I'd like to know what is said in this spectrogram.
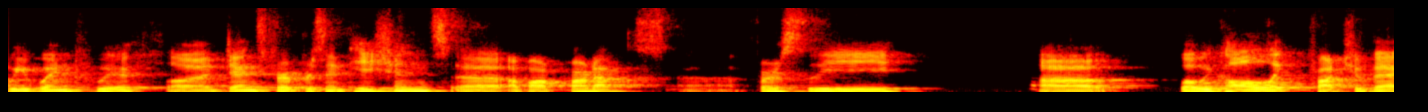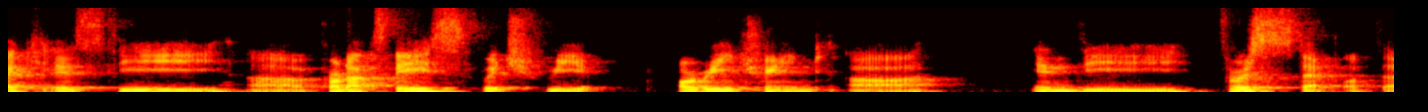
we went with uh, dense representations uh, of our products. Uh, firstly, uh, what we call like Prod2Vec is the product space, which we already trained in the first step of the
